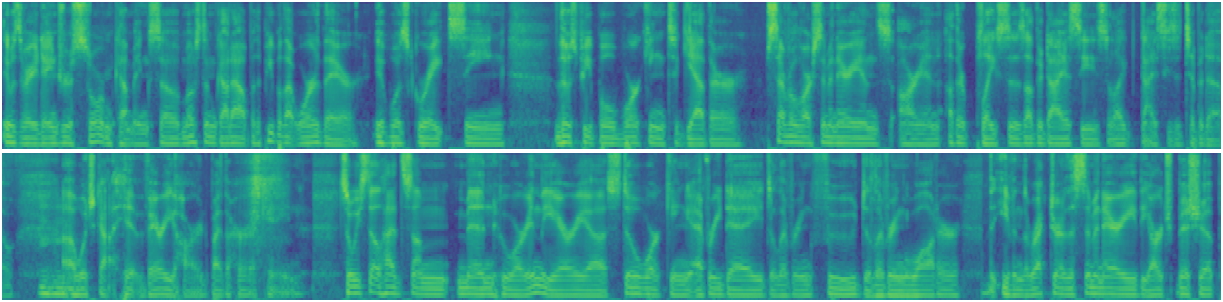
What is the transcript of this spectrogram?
it was a very dangerous storm coming, so most of them got out. But the people that were there, it was great seeing those people working together. Several of our seminarians are in other places, other dioceses, like Diocese of Thibodaux, uh, which got hit very hard by the hurricane. So we still had some men who are in the area still working every day, delivering food, delivering water. The, even the rector of the seminary, the archbishop,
